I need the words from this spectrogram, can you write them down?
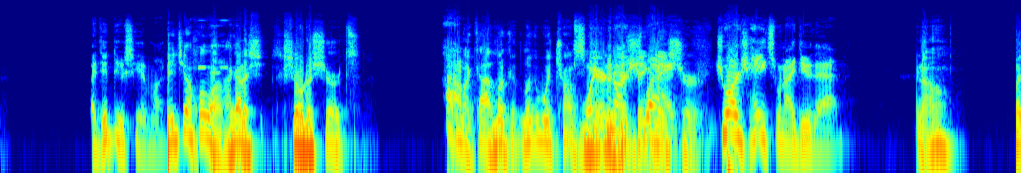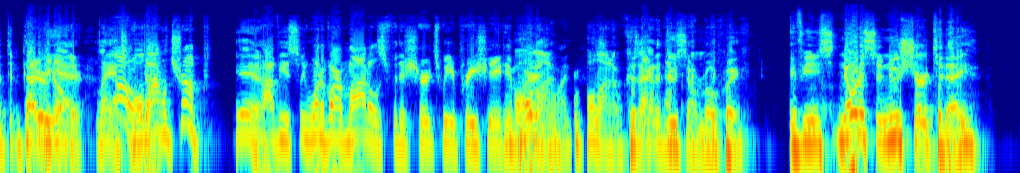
I did do see a Mud. Did you? Hold on. I got to sh- show the shirts. Oh. oh. my God. Look at look at what Trump's wearing a our big, big swag. Mig shirt. George hates when I do that. You know. But the, Gotta better get over yet, there. Lance, oh, hold Donald on. Trump. Yeah. Obviously, one of our models for the shirts. We appreciate him Hold wearing on. one. Hold on. Because I got to do something real quick. If you notice a new shirt today,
